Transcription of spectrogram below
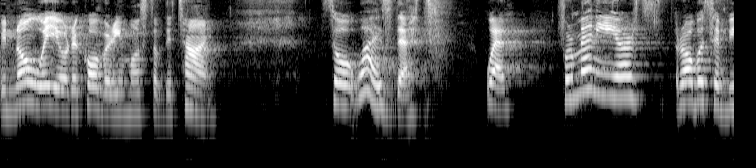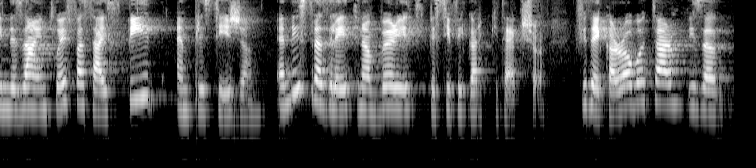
With no way of recovery most of the time. So, why is that? Well, for many years, robots have been designed to emphasize speed and precision, and this translates in a very specific architecture. If you take a robot arm, is a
